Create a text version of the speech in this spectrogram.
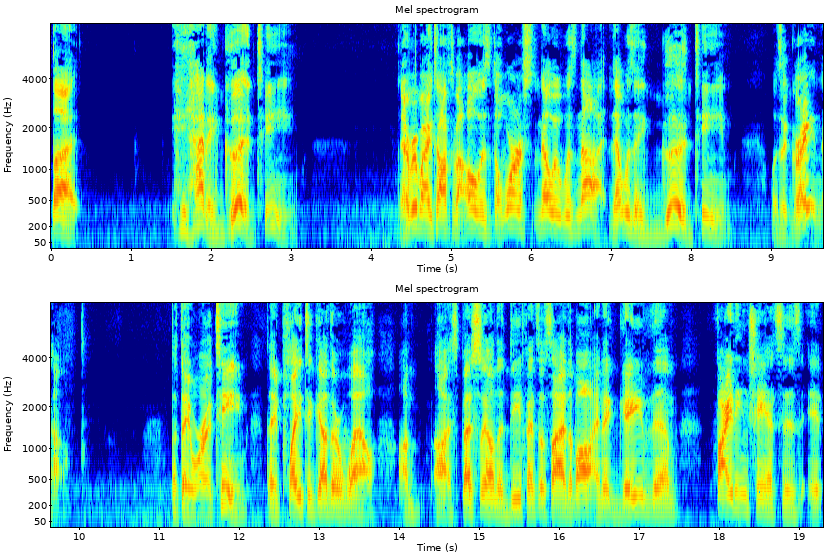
But he had a good team. Everybody talks about, oh, it's the worst. No, it was not. That was a good team. Was it great? No. But they were a team. They played together well, on, uh, especially on the defensive side of the ball, and it gave them fighting chances in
